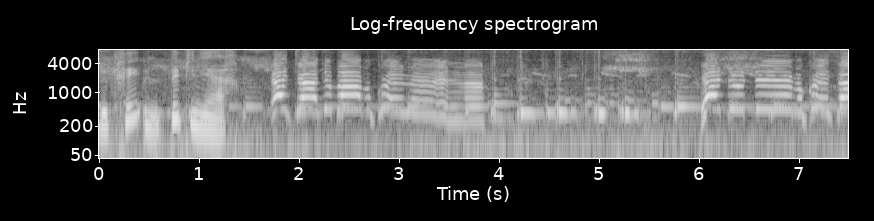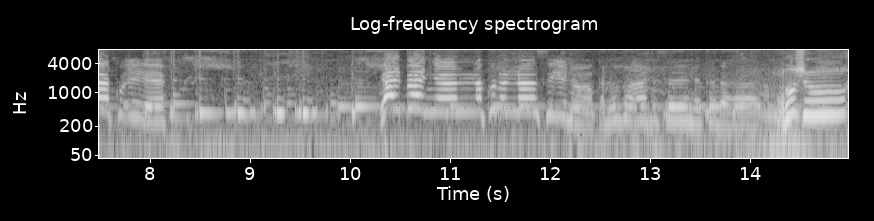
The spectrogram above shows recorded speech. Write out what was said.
de créer une pépinière. Bonjour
